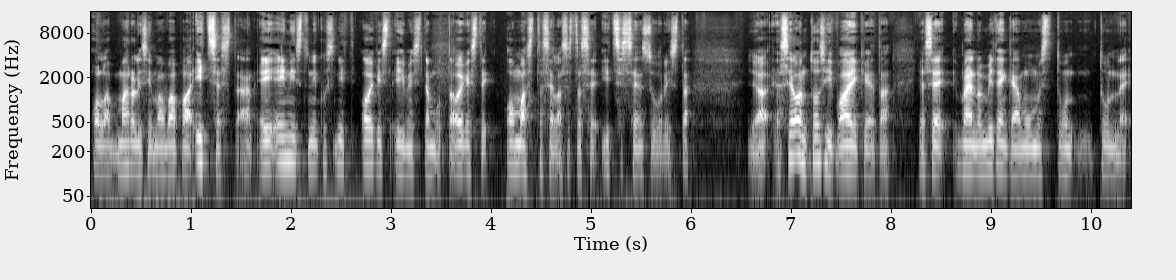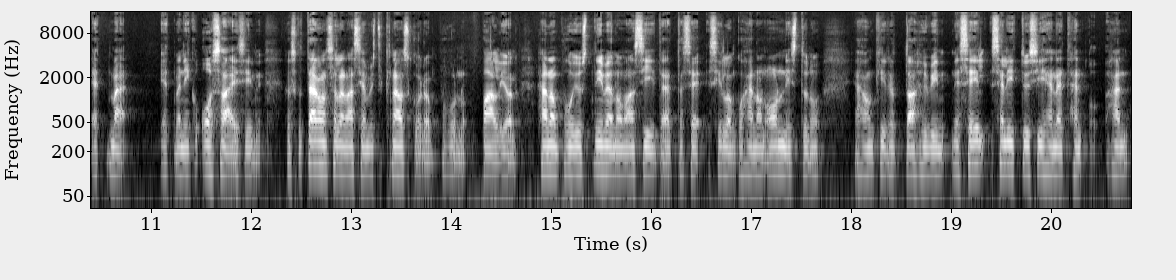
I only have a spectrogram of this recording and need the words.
olla mahdollisimman vapaa itsestään. Ei, ei niistä, niin kuin, niitä oikeista ihmisistä, mutta oikeasti omasta sellaisesta se itsesensuurista. Ja, ja se on tosi vaikeaa, ja se, mä en ole mitenkään mun mielestä tunne, että mä että mä niinku osaisin, koska tämä on sellainen asia, mistä Knausgård on puhunut paljon. Hän on puhunut just nimenomaan siitä, että se, silloin kun hän on onnistunut ja hän kirjoittaa hyvin, niin se, se liittyy siihen, että hän, hän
